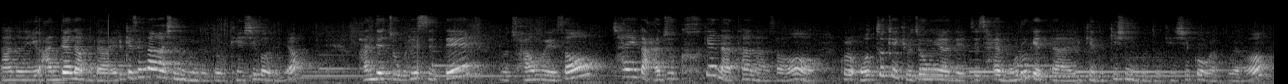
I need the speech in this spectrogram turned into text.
나는 이거 안 되나 보다 이렇게 생각하시는 분들도 계시거든요. 반대쪽을 했을 때 좌우에서 차이가 아주 크게 나타나서 그걸 어떻게 교정해야 될지 잘 모르겠다 이렇게 느끼시는 분도 계실 것 같고요.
